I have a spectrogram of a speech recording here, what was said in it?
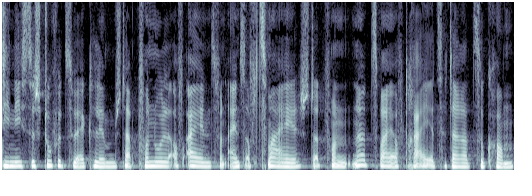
die nächste Stufe zu erklimmen, statt von 0 auf 1, von 1 auf 2, statt von ne, 2 auf 3 etc. zu kommen.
